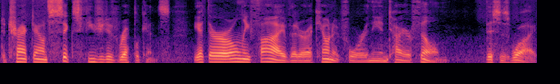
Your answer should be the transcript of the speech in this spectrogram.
to track down six fugitive replicants, yet there are only five that are accounted for in the entire film. This is why.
